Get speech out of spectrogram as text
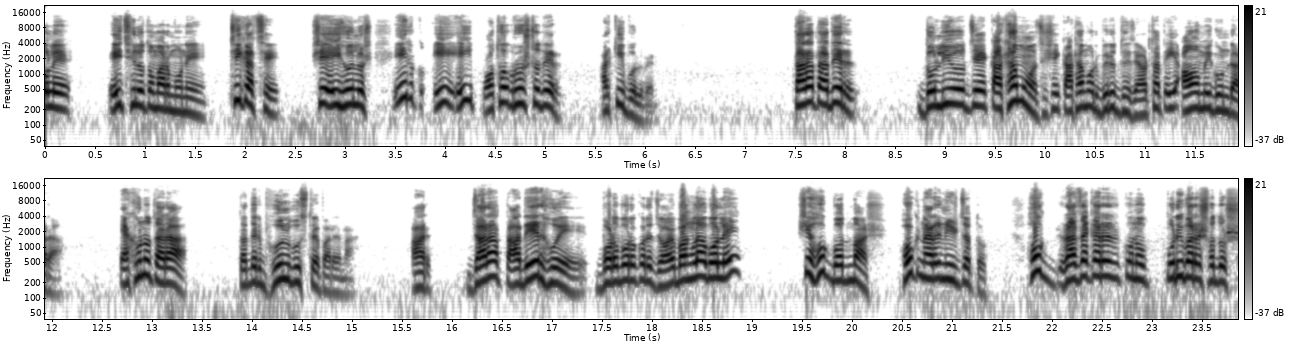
বলে, এই ছিল তোমার মনে, ঠিক আছে, সে এই হইল, এর এই পথভ্রষ্টদের আর কি বলবেন? তারা তাদের দলীয় যে কাঠামো আছে, সেই কাঠামোর বিরুদ্ধে যায়, অর্থাৎ এই আওয়ামী গুন্ডারা। এখনও তারা তাদের ভুল বুঝতে পারে না। আর যারা তাদের হয়ে বড় বড় করে জয় বাংলা বলে, সে হোক বদমাস হোক নারী নির্যাতক, হোক রাজাকারের কোনো পরিবারের সদস্য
